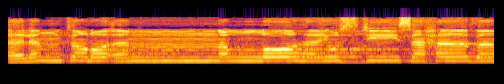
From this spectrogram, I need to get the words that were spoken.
ألم تر أن الله يزجي سحابا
